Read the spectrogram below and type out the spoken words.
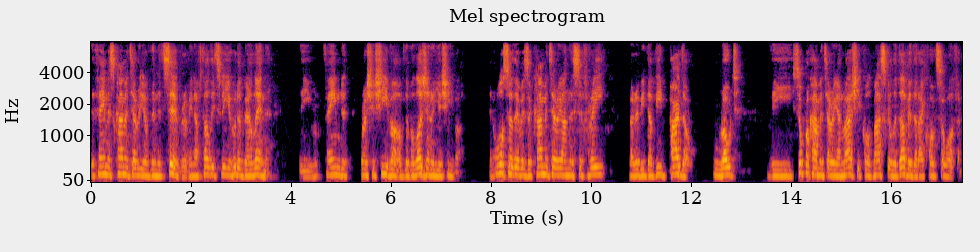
the famous commentary of the Nitziv, Rabbi Naftali Tzvi Yehuda Berlin, the famed Rosh Yeshiva of the Volozhiner Yeshiva. And also there is a commentary on the Sifri by Rabbi David Pardo, who wrote the super commentary on Rashi called Maskil David that I quote so often.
